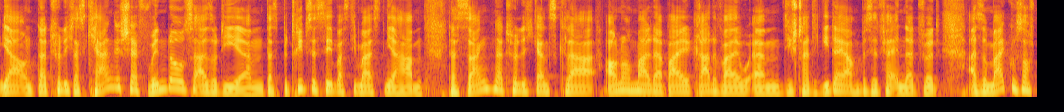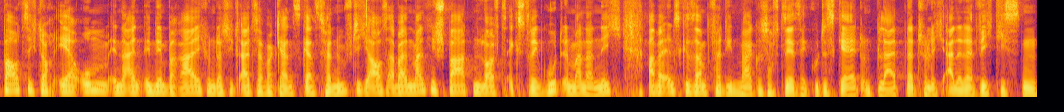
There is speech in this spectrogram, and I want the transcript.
Ja, und natürlich das Kerngeschäft Windows, also die, ähm, das Betriebssystem, was die meisten hier haben, das sank natürlich ganz klar auch nochmal dabei, gerade weil ähm, die Strategie da ja auch ein bisschen verändert wird. Also Microsoft baut sich doch eher um in, ein, in dem Bereich und das sieht als aber ganz, ganz vernünftig aus. Aber in manchen Sparten läuft es extrem gut, in anderen nicht. Aber insgesamt verdient Microsoft sehr, sehr gutes Geld und bleibt natürlich einer der wichtigsten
